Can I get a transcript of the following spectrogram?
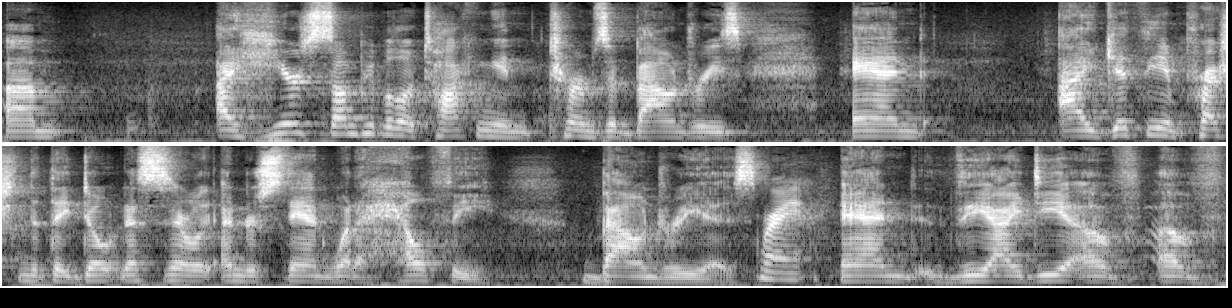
Um, I hear some people are talking in terms of boundaries, and I get the impression that they don't necessarily understand what a healthy boundary is. Right. And the idea of of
